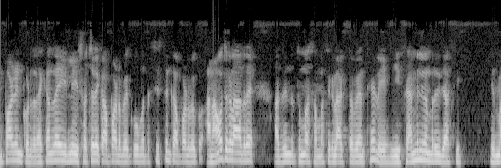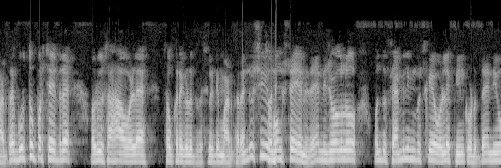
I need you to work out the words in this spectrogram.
ಇಂಪಾರ್ಟೆಂಟ್ ಕೊಡ್ತಾರೆ. ಯಾಕಂದರೆ ಇಲ್ಲಿ ಸ್ವಚ್ಛತೆ ಕಾಪಾಡಬೇಕು, ಮತ್ತು ಶಿಸ್ತನ್ನು ಕಾಪಾಡಬೇಕು. ಅನಾಹುತಗಳಾದರೆ ಅದರಿಂದ ತುಂಬ ಸಮಸ್ಯೆಗಳಾಗ್ತವೆ ಅಂತ ಹೇಳಿ ಈ ಫ್ಯಾಮಿಲಿ ಮೆಂಬರ್ಗೆ ಜಾಸ್ತಿ ಇದು ಮಾಡ್ತಾರೆ. ಗುರುತು ಪರಿಚಯ ಇದ್ದರೆ ಅವರಿಗೂ ಸಹ ಒಳ್ಳೆ ಸೌಕರ್ಯಗಳು ಫೆಸಿಲಿಟಿ ಮಾಡ್ತಾರೆ. ಹೋಮ್ ಸ್ಟೇ ಏನಿದೆ? ನಿಜವಾಗ್ಲೂ ಒಂದು ಫ್ಯಾಮಿಲಿ ಮೆಂಬರ್ಸ್ಗೆ ಒಳ್ಳೆ ಫೀಲ್ ಕೊಡುತ್ತೆ. ನೀವು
